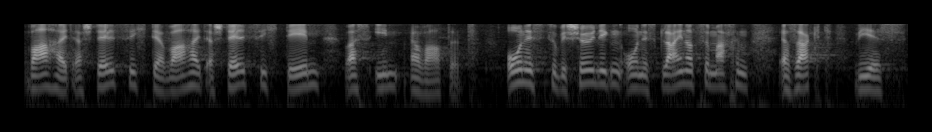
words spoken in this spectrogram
Wahrheit, er stellt sich der Wahrheit, er stellt sich dem, was ihm erwartet. Ohne es zu beschönigen, ohne es kleiner zu machen. Er sagt, wie es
